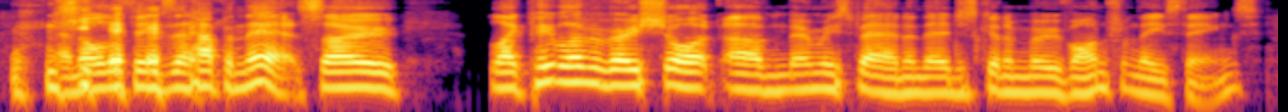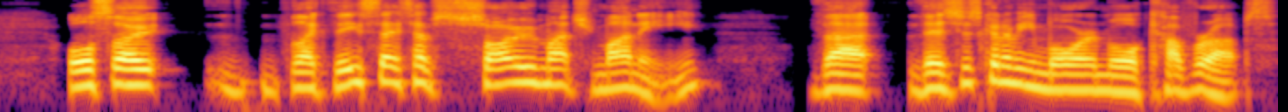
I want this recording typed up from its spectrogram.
and all the things that happened there. So like people have a very short um, memory span and they're just going to move on from these things. Also, like these states have so much money that there's just going to be more and more cover-ups.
